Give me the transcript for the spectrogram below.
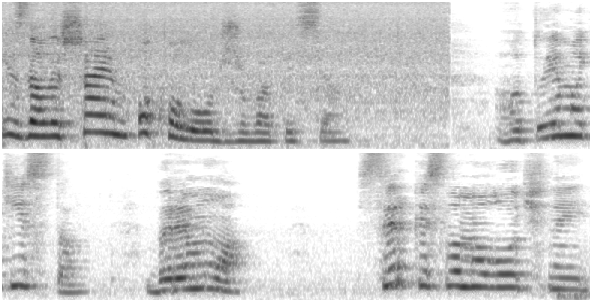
і залишаємо охолоджуватися. Готуємо тісто. Беремо сир кисломолочний,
